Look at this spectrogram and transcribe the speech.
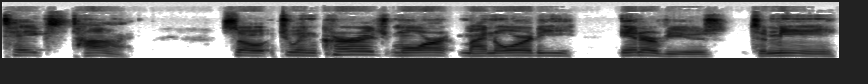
takes time. So to encourage more minority interviews, to me,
